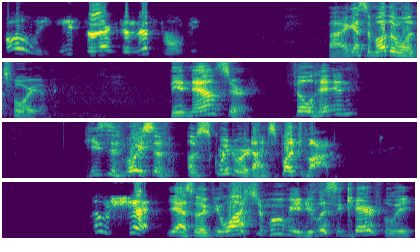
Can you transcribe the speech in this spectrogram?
Holy Easter eggs in this movie. I got some other ones for you. The announcer, Phil Hinton, he's the voice of, of Squidward on SpongeBob. Oh, shit. Yeah, so if you watch the movie and you listen carefully,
